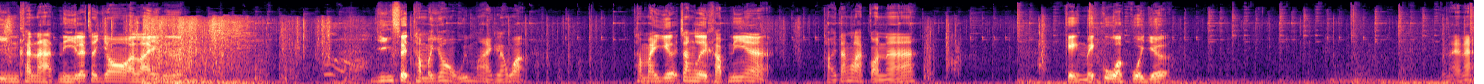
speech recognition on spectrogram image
ยิงขนาดนี้แล้วจะย่ออะไรเนอยิงเสร็จทำไมย่ออุ้ยมาอีกแล้วอะทำไมเยอะจังเลยครับเนี่ย ถอยตั้งหลักก่อนนะ เก่งไม่กลัวกลัวเยอะไหนนะ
